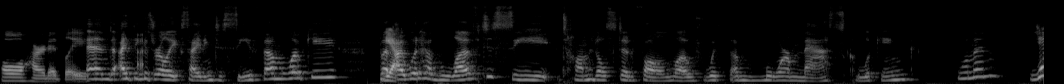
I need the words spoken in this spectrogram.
wholeheartedly. and I think uh, it's really exciting to see Femme Loki. But Yeah. I would have loved to see Tom Hiddleston fall in love with a more mask-looking woman Yeah,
